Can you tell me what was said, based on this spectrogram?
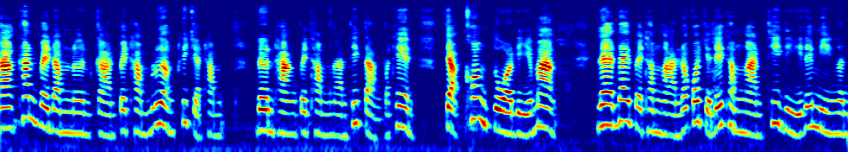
หากท่านไปดำเนินการไปทำเรื่องที่จะทำเดินทางไปทำงานที่ต่างประเทศ จะคล่องตัวดีมาก และได้ไปทำงานแล้วก็จะได้ทำงานที่ดีได้มีเงิน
